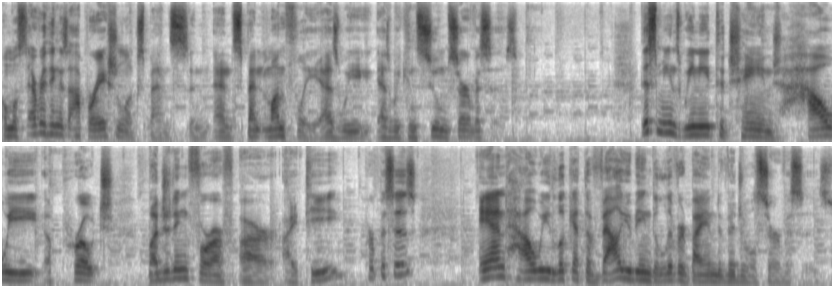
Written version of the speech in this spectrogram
Almost everything is operational expense and, and spent monthly as we, as we consume services. This means we need to change how we approach budgeting for our, our IT purposes and how we look at the value being delivered by individual services.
